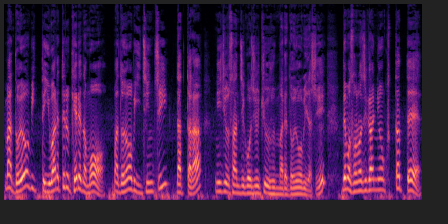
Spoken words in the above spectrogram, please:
まあ、土曜日って言われてるけれども、まあ、土曜日1日だったら、23時59分まで土曜日だし、でもその時間に送ったって、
